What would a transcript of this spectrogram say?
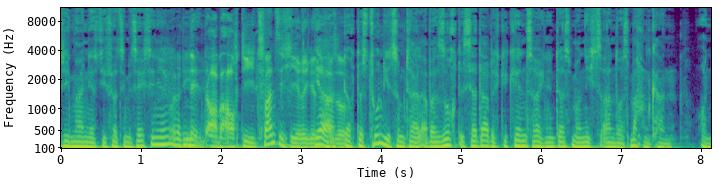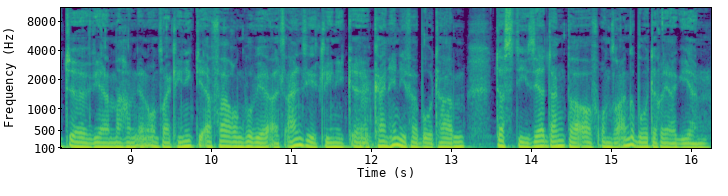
Sie meinen jetzt die 14- bis 16-Jährigen oder die? Nee, aber auch die 20-Jährigen. Ja, also. doch, das tun die zum Teil. Aber Sucht ist ja dadurch gekennzeichnet, dass man nichts anderes machen kann. Und äh, wir machen in unserer Klinik die Erfahrung, wo wir als einzige Klinik äh, kein Handyverbot haben, dass die sehr dankbar auf unsere Angebote reagieren.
